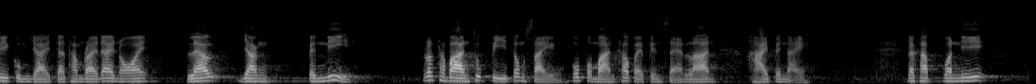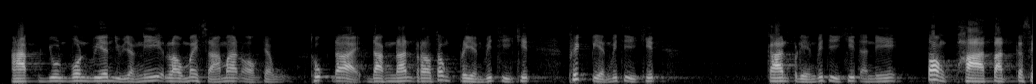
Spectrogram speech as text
มีกลุ่มใหญ่แต่ทำรายได้น้อย แล้วยังเป็นหนี้รัฐบาลทุกปีต้องใส่งบประมาณเข้าไปเป็นแสนล้านหายไปไหน นะครับ วันนี้หากยุนวนเวียนอยู่อย่างนี้เราไม่สามารถออกจากทุกข์ได้ ดังนั้นเราต้องเปลี่ยนวิธีคิด พลิกเปลี่ยนวิธีคิด การเปลี่ยนวิธีคิดอันนี้ต้องผ่าตัดเกษ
